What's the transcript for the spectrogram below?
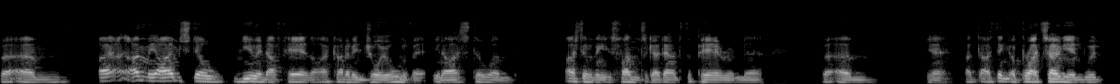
But um, I, I mean, I'm still new enough here that I kind of enjoy all of it. You know, I still um, I still think it's fun to go down to the pier and. Uh, but um, yeah, I, I think a Brightonian would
